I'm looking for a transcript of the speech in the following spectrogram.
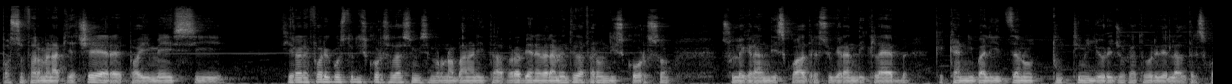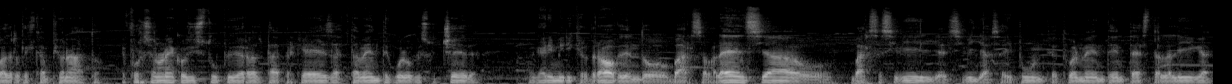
posso farmela piacere, poi Messi... Tirare fuori questo discorso adesso mi sembra una banalità, però viene veramente da fare un discorso sulle grandi squadre, sui grandi club che cannibalizzano tutti i migliori giocatori delle altre squadre del campionato. E forse non è così stupido in realtà, perché è esattamente quello che succede magari mi ricrederò vedendo Barça-Valencia o Barça-Siviglia, il Siviglia ha 6 punti attualmente in testa alla Liga,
